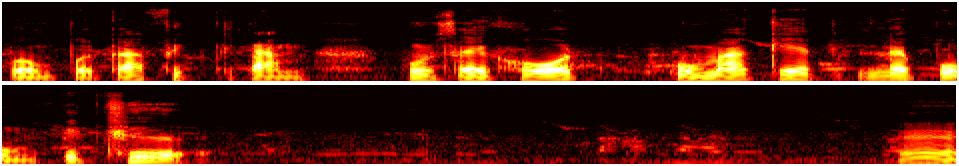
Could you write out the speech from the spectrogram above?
ปุ่มเปิดกราฟิกต่ำปุ่มใส่โค้ด ปุ่มมาร์เก็ตและปุ่มปิดชื่ออืม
